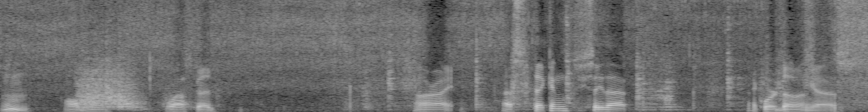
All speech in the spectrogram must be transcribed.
Mmm. Oh man. Well, that's good. All right. That's thickened. You see that? I think we're done, guys.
